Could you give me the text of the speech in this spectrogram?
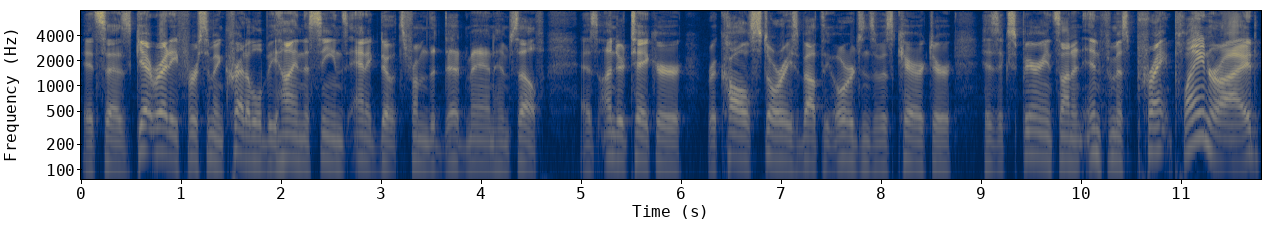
It says, Get ready for some incredible behind the scenes anecdotes from the dead man himself as Undertaker recalls stories about the origins of his character, his experience on an infamous pra- plane ride,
